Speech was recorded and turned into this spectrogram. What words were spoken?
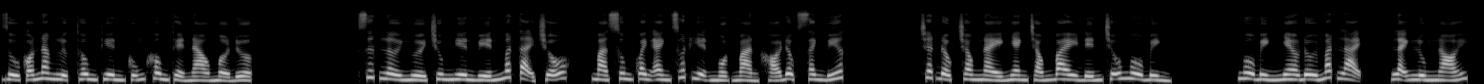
dù có năng lực thông thiên cũng không thể nào mở được. Dứt lời người trung niên biến mất tại chỗ, mà xung quanh anh xuất hiện một màn khói độc xanh biếc. Chất độc trong này nhanh chóng bay đến chỗ Ngô Bình. Ngô Bình nheo đôi mắt lại, lạnh lùng nói,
